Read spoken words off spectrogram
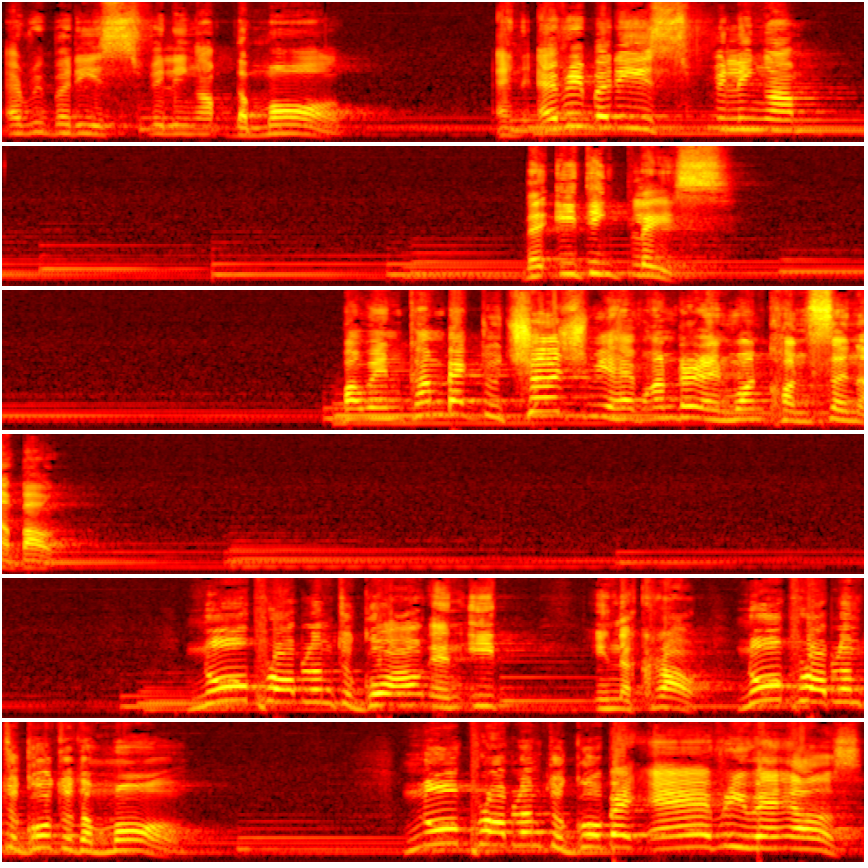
Everybody is filling up the mall. And everybody is filling up the eating place. But when come back to church, we have 101 concern about. No problem to go out and eat in the crowd. No problem to go to the mall. No problem to go back everywhere else.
